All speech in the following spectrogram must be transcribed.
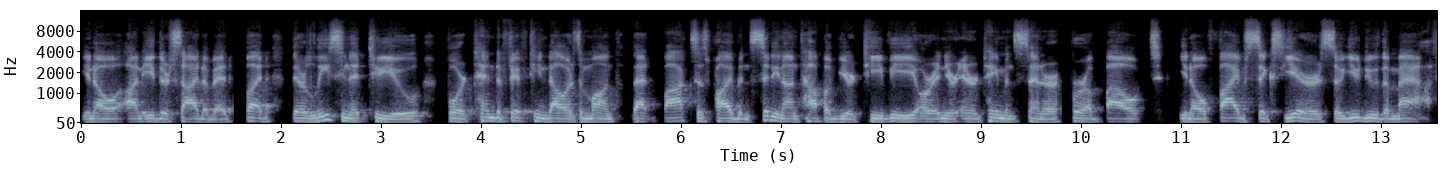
you know on either side of it but they're leasing it to you for 10 to 15 dollars a month. That box has probably been sitting on top of your tv or in your entertainment center for about you know five six years so you do the math.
